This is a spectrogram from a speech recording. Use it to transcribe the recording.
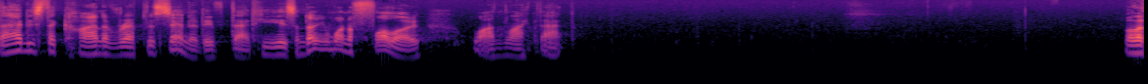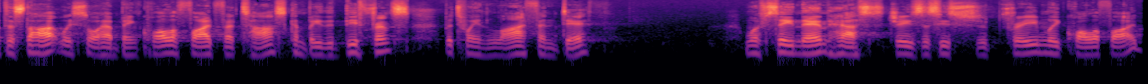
That is the kind of representative that he is. And don't you want to follow one like that? Well, at the start, we saw how being qualified for a task can be the difference between life and death. We've seen then how Jesus is supremely qualified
